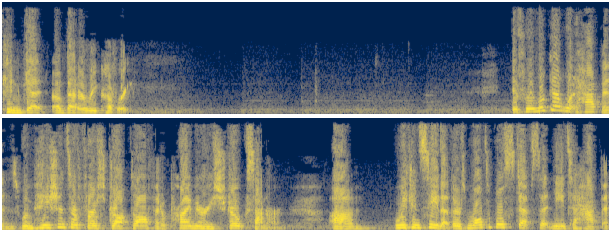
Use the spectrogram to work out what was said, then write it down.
can get a better recovery. If we look at what happens when patients are first dropped off at a primary stroke center, um, we can see that there's multiple steps that need to happen.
